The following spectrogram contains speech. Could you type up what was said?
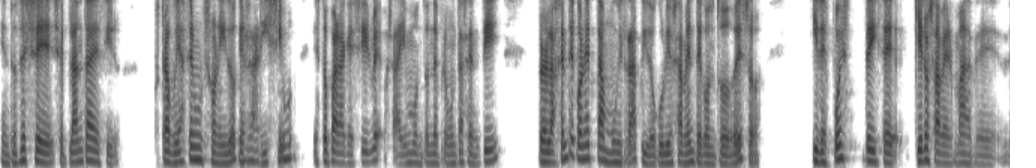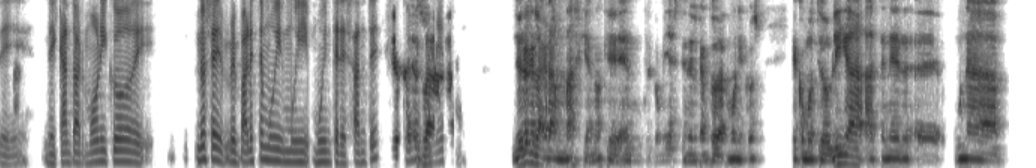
Entonces se, se planta a decir, ostras, voy a hacer un sonido que es rarísimo. ¿Esto para qué sirve? O sea, hay un montón de preguntas en ti, pero la gente conecta muy rápido, curiosamente, con todo eso. Y después te dice, quiero saber más de, de, canto armónico, de, no sé, me parece muy, muy, muy interesante. Yo, creo que es la gran magia, ¿no? Que, entre comillas, tiene el canto de armónicos, que como te obliga a tener eh, una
